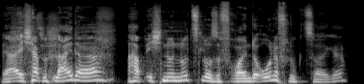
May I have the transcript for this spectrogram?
Ja, ich habe leider habe ich nur nutzlose Freunde ohne Flugzeuge.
